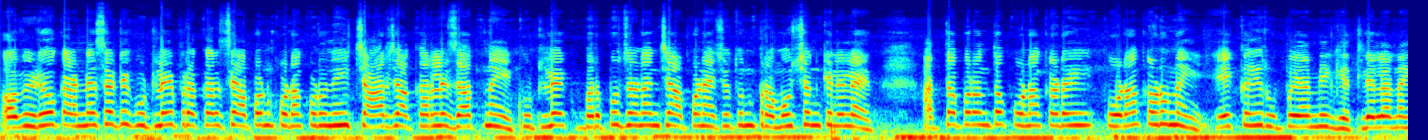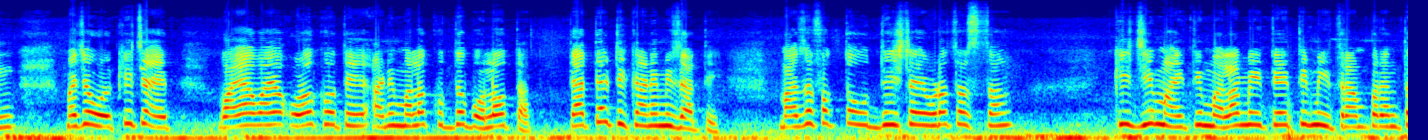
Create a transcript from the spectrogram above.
व्हिडिओ काढण्यासाठी कुठल्याही प्रकारचे आपण कोणाकडूनही चार्ज आकारले जात नाही. कुठले भरपूर जणांचे आपण ह्याच्यातून प्रमोशन केलेले आहेत. आत्तापर्यंत कोणाकडेही कोणाकडूनही एकही रुपया मी घेतलेला नाही. माझ्या ओळखीच्या आहेत. वाया वाया ओळख होते आणि मला खुद्द बोलावतात. त्या त्या ठिकाणी मी जाते. माझं फक्त उद्दिष्ट एवढंच असतं की जी माहिती मला मिळते ती मी इतरांपर्यंत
